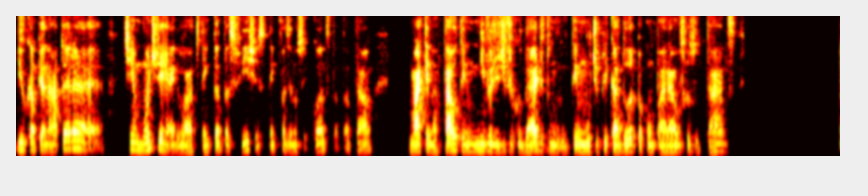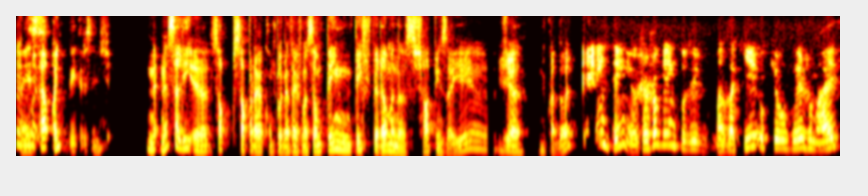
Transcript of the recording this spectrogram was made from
E o campeonato era. Tinha um monte de regra lá. Tu tem tantas fichas, tem que fazer não sei quanto, tal, tal, tal máquina tal tem um nível de dificuldade, tu tem um multiplicador para comparar os resultados. É, Mas é, bem interessante. Nessa ali, eh, só, só para complementar a informação, tem, tem fliperama nos shoppings aí, já no Equador? Tem, tem, eu já joguei, inclusive. Mas aqui o que eu vejo mais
